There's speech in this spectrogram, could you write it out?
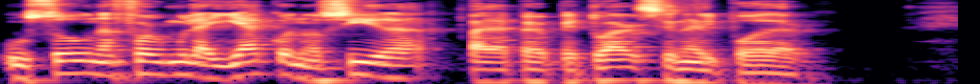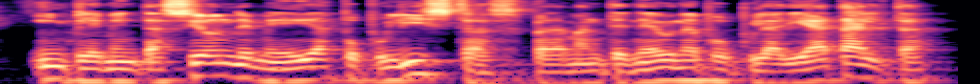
usó una fórmula ya conocida para perpetuarse en el poder. Implementación de medidas populistas para mantener una popularidad alta,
